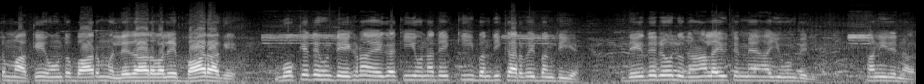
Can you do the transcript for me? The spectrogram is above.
ਧਮਾਕੇ ਹੋਣ ਤੋਂ ਬਾਅਦ ਮਹੱਲੇਦਾਰ ਵਾਲੇ ਬਾਹਰ ਆ ਗਏ। ਮੌਕੇ ਤੇ ਹੁਣ ਦੇਖਣਾ ਹੋਏਗਾ ਕਿ ਉਹਨਾਂ ਤੇ ਕੀ ਬੰਦੀ ਕਾਰਵਾਈ ਬੰਦੀ ਹੈ। ਦੇਖਦੇ ਰਹੋ ਲੁਧਿਆਣਾ ਲਾਈਵ ਤੇ ਮੈਂ ਹਾਂ ਯੂਮ ਬੇਰੀ ਫਨੀ ਦੇ ਨਾਲ।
